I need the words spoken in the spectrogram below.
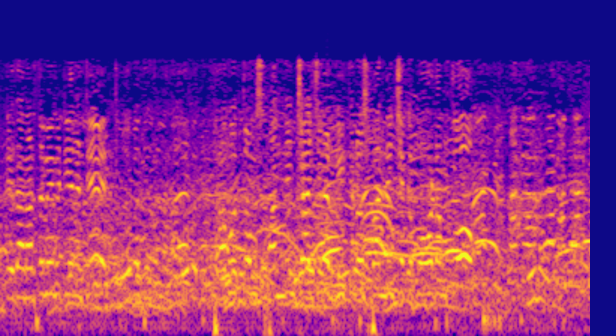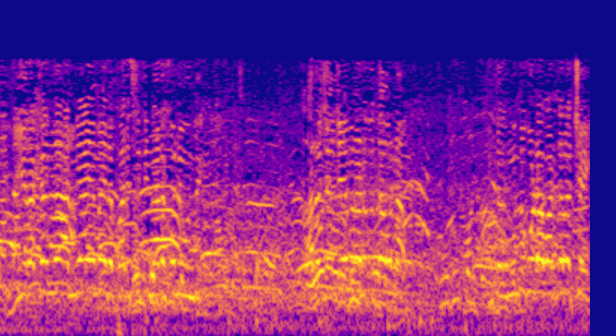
అంటే దాని అర్థం ఏమిటి అంటే ప్రభుత్వం స్పందించాల్సిన రీతిలో స్పందించకపోవడంతో ఈ రకంగా అన్యాయమైన పరిస్థితి నెలకొని ఉంది. ఆలోచన చేయమని అడుగుతా ఉన్నా. ఇంతకు ముందు కూడా వరదలు వచ్చాయి.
